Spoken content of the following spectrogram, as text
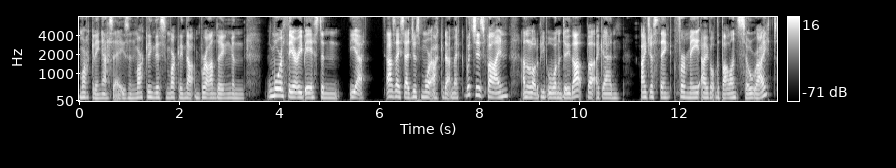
marketing essays and marketing this and marketing that and branding and more theory based and yeah, as I said, just more academic, which is fine. And a lot of people want to do that. But again, I just think for me, I got the balance so right.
